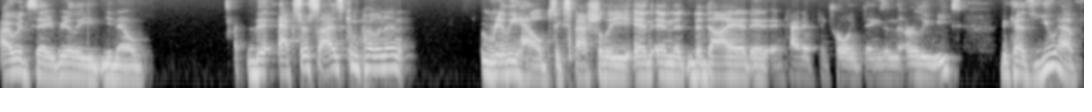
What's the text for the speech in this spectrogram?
I would say, really, you know, the exercise component really helps, especially in, in the, the diet and, and kind of controlling things in the early weeks, because you have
